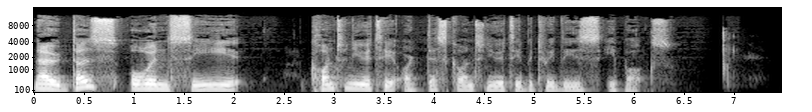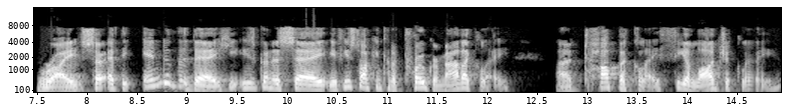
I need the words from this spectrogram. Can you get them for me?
Now, does Owen see continuity or discontinuity between these epochs? Right. So at the end of the day, he, he's going to say, if he's talking kind of programmatically, uh, topically, theologically,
